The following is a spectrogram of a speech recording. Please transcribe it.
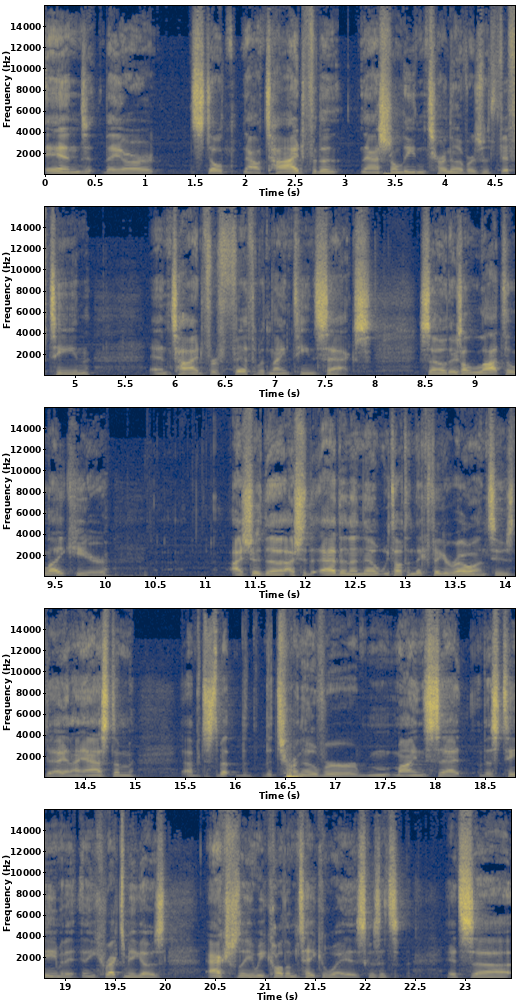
end they are still now tied for the national lead in turnovers with 15, and tied for fifth with 19 sacks. So there's a lot to like here. I should uh, I should add in a note. We talked to Nick Figueroa on Tuesday, and I asked him uh, just about the, the, turnover mindset of this team, and, it, and, he corrected me. He goes, "Actually, we call them takeaways because it's it's uh,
